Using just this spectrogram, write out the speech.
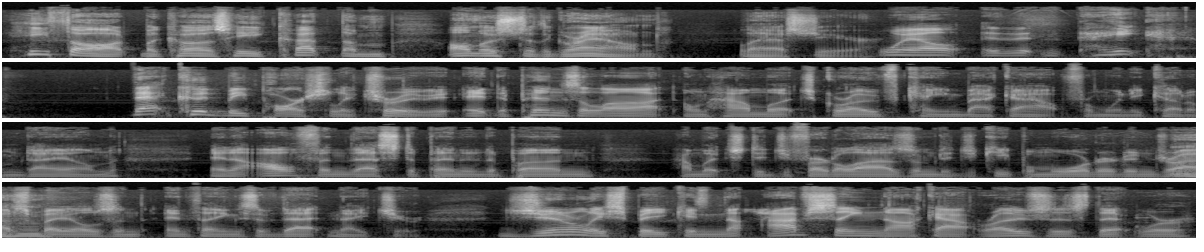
he thought because he cut them almost to the ground last year. Well, he that could be partially true. It, it depends a lot on how much growth came back out from when he cut them down, and often that's dependent upon how much did you fertilize them, did you keep them watered in dry mm-hmm. spells, and, and things of that nature. Generally speaking, I've seen knockout roses that were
